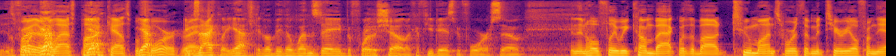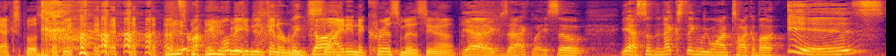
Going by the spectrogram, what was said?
It's probably our last podcast before, right? Exactly. Yeah, it'll be the Wednesday before the show, like a few days before. So And then hopefully we come back with about two months worth of material from the expo, so we, that's right. We'll we be- can just kind of we'll slide into Christmas, you know. Yeah, exactly. So yeah, so the next thing we want to talk about is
